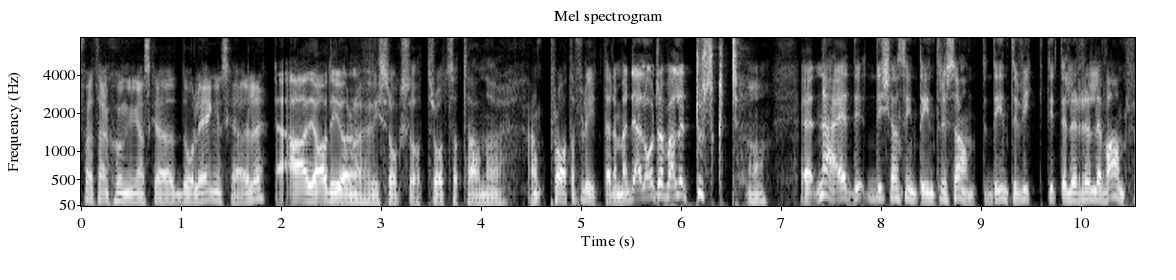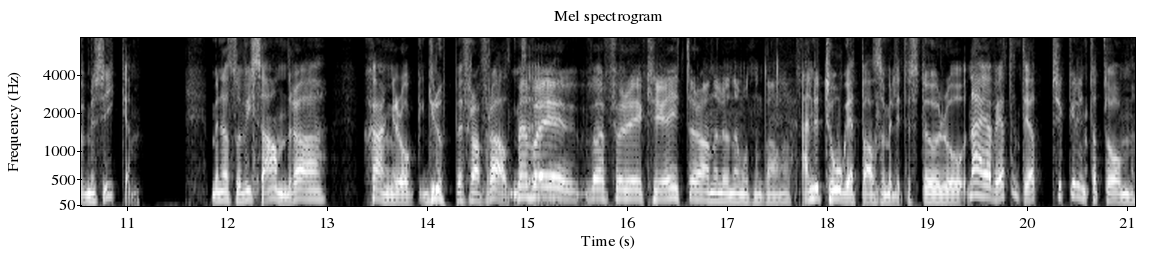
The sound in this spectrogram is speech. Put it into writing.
För att han sjunger ganska dålig engelska, eller? Ja, ja det gör han förvisso också, trots att han, har- han pratar flytande, men det låter väldigt tyskt. Ja. Eh, nej, det, det känns inte intressant. Det är inte viktigt eller relevant för musiken. Men alltså vissa andra genrer och grupper framförallt. Men vad är, varför är Creator annorlunda mot något annat? Äh, nu tog jag ett band som är lite större och, nej jag vet inte, jag tycker inte att de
